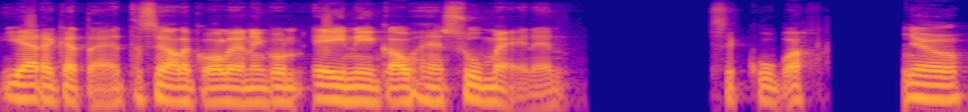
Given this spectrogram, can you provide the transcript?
järkätä, että se alkoi olla niin kuin, ei niin kauhean sumeinen se kuva. Joo.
